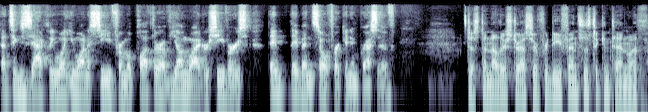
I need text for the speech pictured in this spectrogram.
That's exactly what you want to see from a plethora of young wide receivers. They've, they've been so freaking impressive. Just another stressor for defenses to contend with.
